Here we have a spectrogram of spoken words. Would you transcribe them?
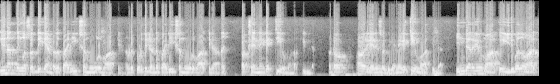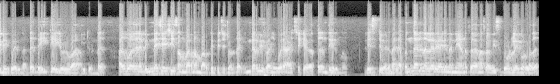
ഇതിനകത്ത് നിങ്ങൾ ശ്രദ്ധിക്കേണ്ടത് പരീക്ഷ നൂറ് മാർക്കിനാണ്. ഇവിടെ കൊടുത്തിട്ടുണ്ട് പരീക്ഷ നൂറ് മാർക്കിനാണ്. പക്ഷെ നെഗറ്റീവ് മാർക്കില്ല. കേട്ടോ? ആ ഒരു കാര്യം ശ്രദ്ധിക്കുക. നെഗറ്റീവ് മാർക്കില്ല. ഇന്റർവ്യൂ മാർക്ക് ഇരുപത് മാർക്കിലേക്ക് വരുന്നുണ്ട്. വെയിറ്റേജ് ഒഴിവാക്കിയിട്ടുണ്ട്. അതുപോലെ തന്നെ ഭിന്നശേഷി സംവരണം വർദ്ധിപ്പിച്ചിട്ടുണ്ട്. ഇന്റർവ്യൂ കഴിഞ്ഞ് ഒരാഴ്ചക്കകത്ത് എന്ത് ചെയ്യുന്നു? ലിസ്റ്റ് വരുന്നല്ലേ? അപ്പൊ എന്തായാലും നല്ലൊരു കാര്യം തന്നെയാണ് സഹകരണ സർവീസ് ബോർഡിലേക്കുള്ളത്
